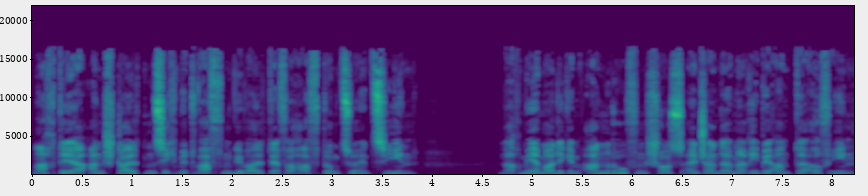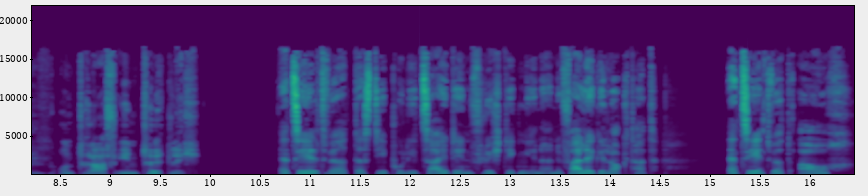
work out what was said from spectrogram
machte er Anstalten, sich mit Waffengewalt der Verhaftung zu entziehen. Nach mehrmaligem Anrufen schoss ein Gendarmeriebeamter auf ihn und traf ihn tödlich. Erzählt wird, dass die Polizei den Flüchtigen in eine Falle gelockt hat. Erzählt wird auch,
